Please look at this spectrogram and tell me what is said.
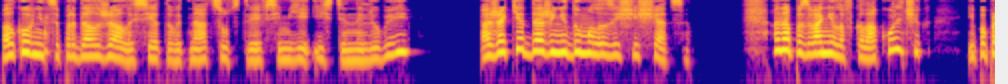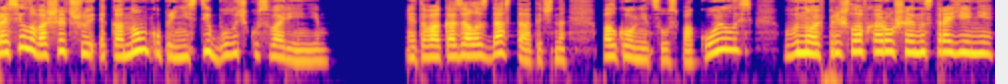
Полковница продолжала сетовать на отсутствие в семье истинной любви, а Жакет даже не думала защищаться. Она позвонила в колокольчик и попросила вошедшую экономку принести булочку с вареньем. Этого оказалось достаточно. Полковница успокоилась, вновь пришла в хорошее настроение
